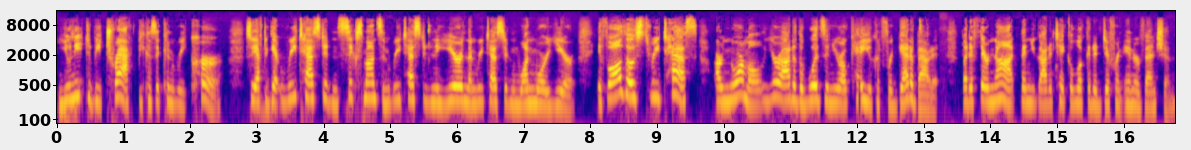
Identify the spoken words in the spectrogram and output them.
you mm-hmm. need to be tracked because it can recur. So you have to mm-hmm. get retested in six months and retested in a year and then retested in one more year. If all those three tests are normal, you're out of the woods and you're okay. You could forget about it. But if they're not, then you got to take a look at a different intervention.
